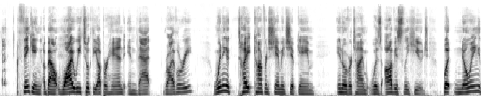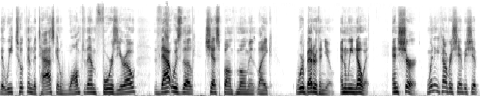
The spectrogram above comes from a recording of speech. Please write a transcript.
thinking about why we took the upper hand in that rivalry, winning a tight conference championship game in overtime was obviously huge. But knowing that we took them to task and whomped them 4-0, that was the chest bump moment like we're better than you and we know it. And sure, winning a conference championship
